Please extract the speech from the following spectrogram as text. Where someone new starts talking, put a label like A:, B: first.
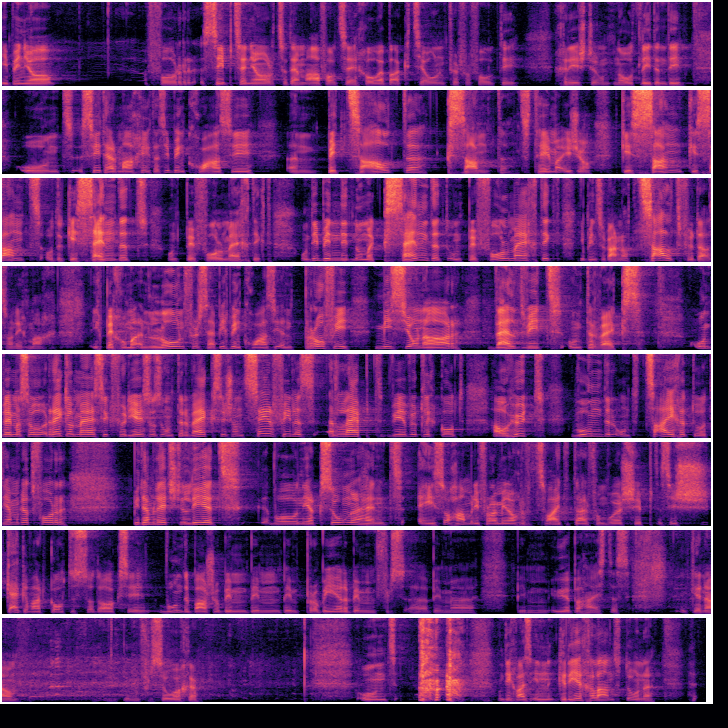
A: Ich bin ja vor 17 Jahren zu dem AVC gekommen, eine Aktion für verfolgte Christen und Notleidende. Und seither mache ich das. Ich bin quasi ein bezahlter Gesandter. Das Thema ist ja gesandt, gesandt oder gesendet und bevollmächtigt. Und ich bin nicht nur gesendet und bevollmächtigt, ich bin sogar noch zahlt für das, was ich mache. Ich bekomme einen Lohn für selbst. Ich bin quasi ein Profi-Missionar weltweit unterwegs. Und wenn man so regelmäßig für Jesus unterwegs ist und sehr vieles erlebt, wie wirklich Gott auch heute Wunder und Zeichen tut. Die haben gerade vorher bei dem letzten Lied, wo ihr gesungen habt, ey, so haben wir, ich freue mich nachher auf den zweiten Teil vom Worship, das ist Gegenwart Gottes so da gewesen, wunderbar schon beim, beim, beim Probieren, beim, äh, beim, äh, beim Üben heißt das, genau, beim Versuchen. Und und ich weiß, in Griechenland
